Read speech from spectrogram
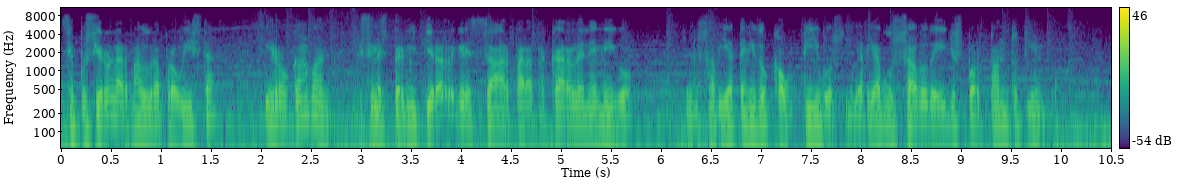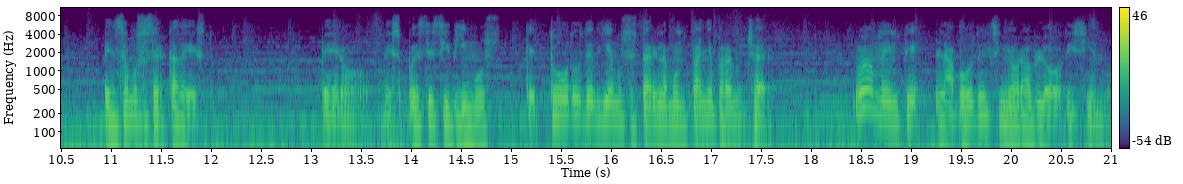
Se pusieron la armadura provista y rogaban que se les permitiera regresar para atacar al enemigo, que los había tenido cautivos y había abusado de ellos por tanto tiempo. Pensamos acerca de esto, pero después decidimos que todos debíamos estar en la montaña para luchar. Nuevamente la voz del Señor habló diciendo,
